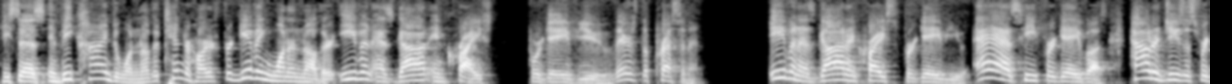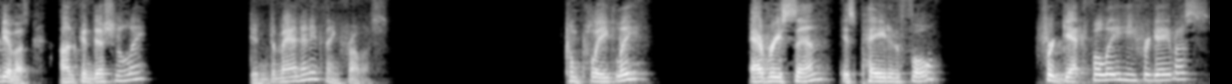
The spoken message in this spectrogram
He says, And be kind to one another, tenderhearted, forgiving one another, even as God in Christ forgave you. There's the precedent even as God in Christ forgave you, as he forgave us. How did Jesus forgive us? Unconditionally. Didn't demand anything from us. Completely. Every sin is paid in full. Forgetfully, he forgave us.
